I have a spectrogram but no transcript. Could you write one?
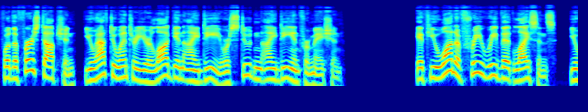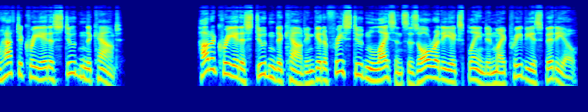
For the first option, you have to enter your login ID or student ID information. If you want a free Revit license, you have to create a student account. How to create a student account and get a free student license is already explained in my previous video,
